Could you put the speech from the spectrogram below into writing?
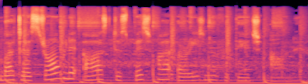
But I strongly ask to specify original footage only.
